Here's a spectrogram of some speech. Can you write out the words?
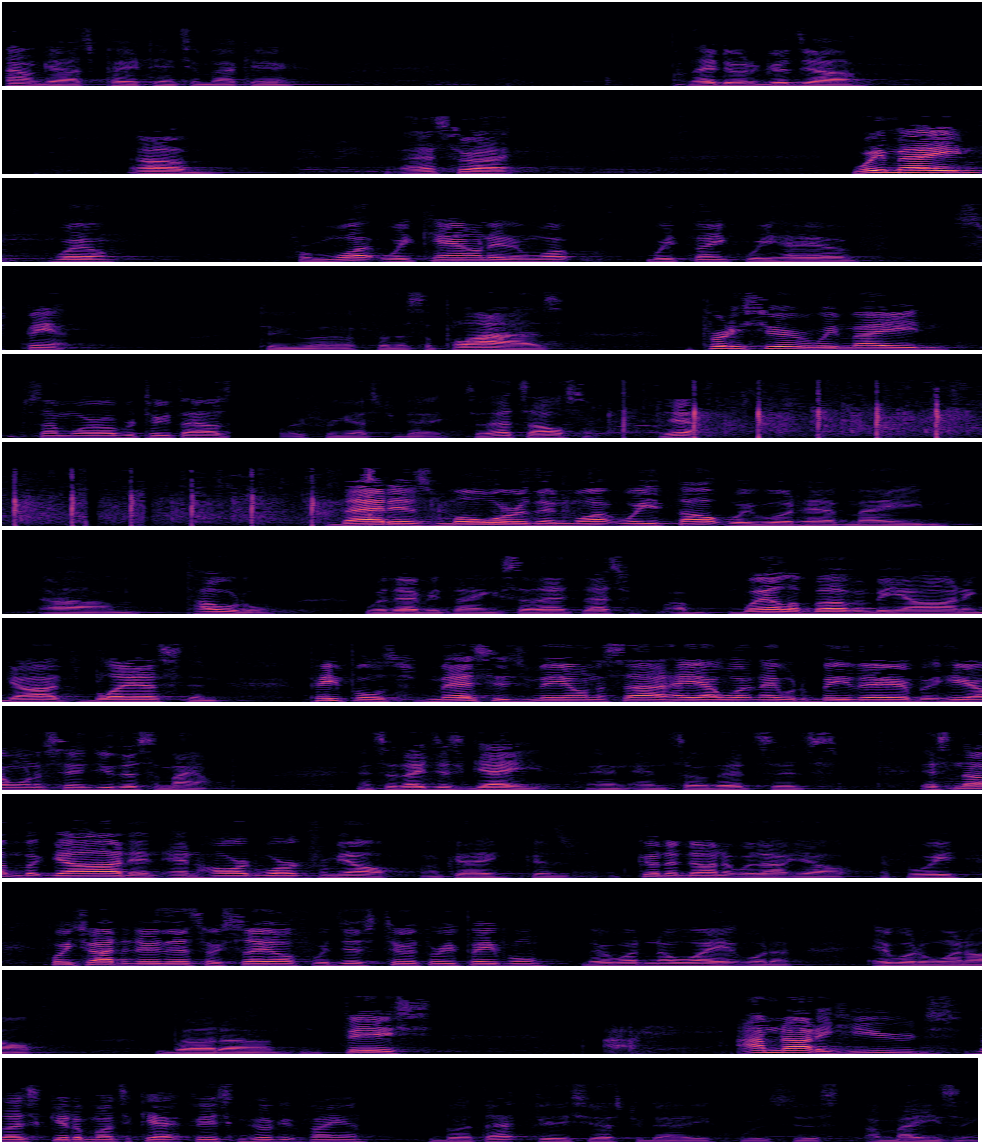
sound guys pay attention back here. They're doing a good job. Um, that's right. We made, well, from what we counted and what we think we have spent to uh, for the supplies, pretty sure we made somewhere over two thousand dollars for yesterday. So that's awesome. Yeah. That is more than what we thought we would have made um, total with everything. So that that's well above and beyond. And God's blessed. And people's messaged me on the side, "Hey, I wasn't able to be there, but here I want to send you this amount." And so they just gave. And and so that's it's it's nothing but God and and hard work from y'all. Okay, because couldn't have done it without y'all. If we if we tried to do this ourselves with just two or three people, there wasn't no way it would have it would have went off. But uh, fish. I, I'm not a huge let's get a bunch of catfish and cook it fan, but that fish yesterday was just amazing.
